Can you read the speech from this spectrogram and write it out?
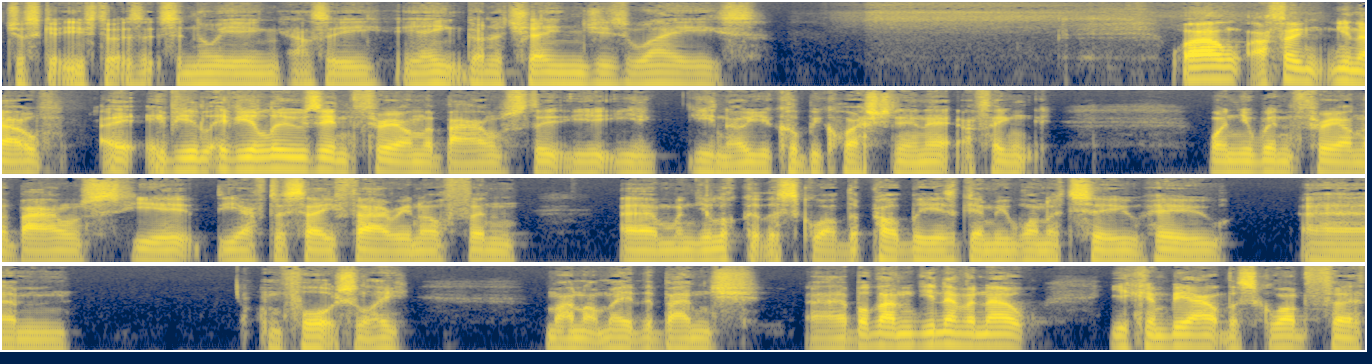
Just get used to it, as it's annoying, as he, he ain't going to change his ways." Well, I think you know if you if you're losing three on the bounce, that you, you you know you could be questioning it. I think when you win three on the bounce, you you have to say fair enough. And um, when you look at the squad, there probably is going to be one or two who, um, unfortunately, might not make the bench. Uh, but then you never know. You can be out the squad for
